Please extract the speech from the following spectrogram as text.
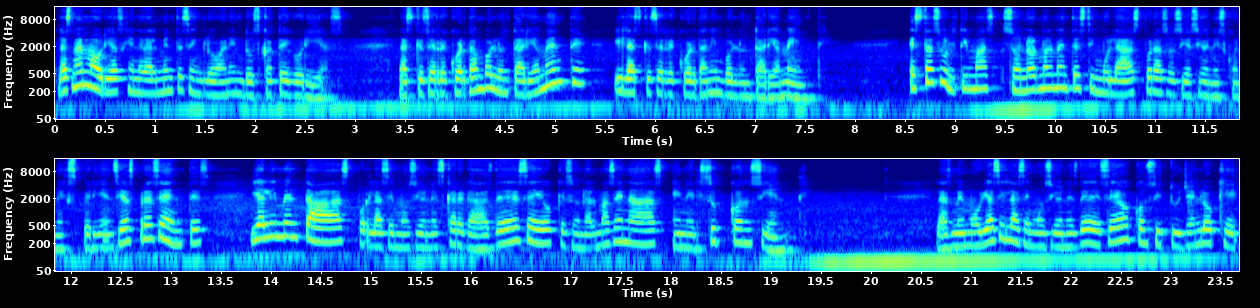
Las memorias generalmente se engloban en dos categorías, las que se recuerdan voluntariamente y las que se recuerdan involuntariamente. Estas últimas son normalmente estimuladas por asociaciones con experiencias presentes y alimentadas por las emociones cargadas de deseo que son almacenadas en el subconsciente. Las memorias y las emociones de deseo constituyen lo que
